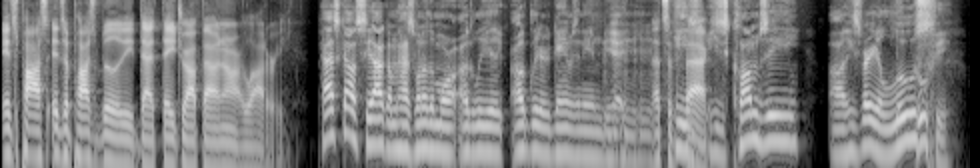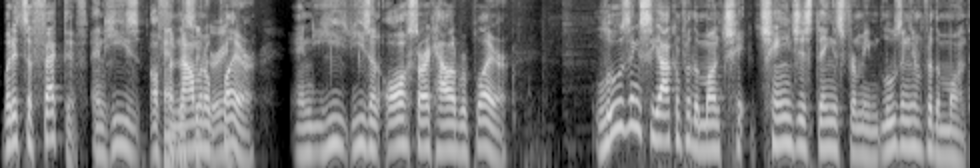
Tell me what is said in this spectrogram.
it's poss- it's a possibility that they drop out in our lottery. Pascal Siakam has one of the more ugly uglier games in the NBA. That's a he's, fact. He's clumsy. Uh, he's very loose, Goofy. but it's effective, and he's a phenomenal disagree. player. And he he's an all star caliber player. Losing Siakam for the month ch- changes things for me. Losing him for the month,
